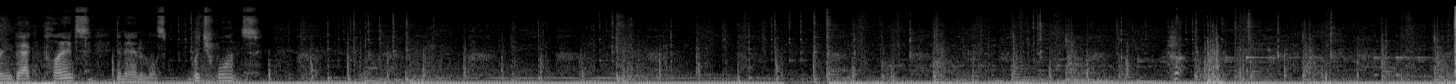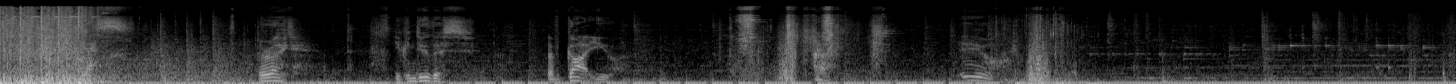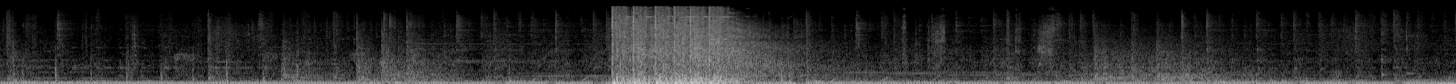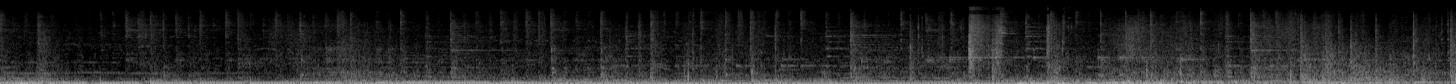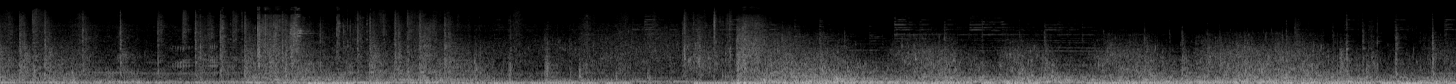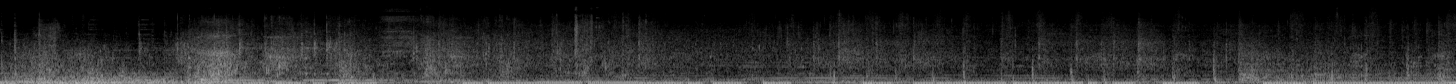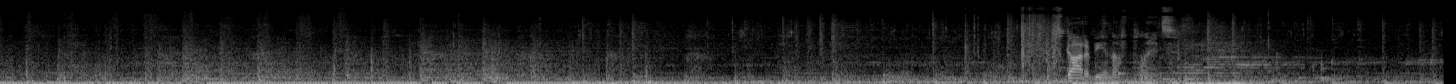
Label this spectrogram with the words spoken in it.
bring back plants and animals. Which ones? Yes! All right. You can do this. I've got you. Gotta be enough plants.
